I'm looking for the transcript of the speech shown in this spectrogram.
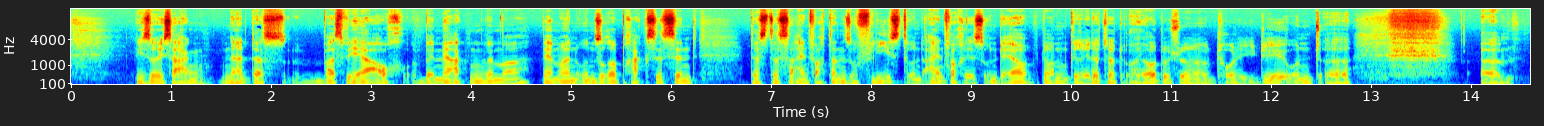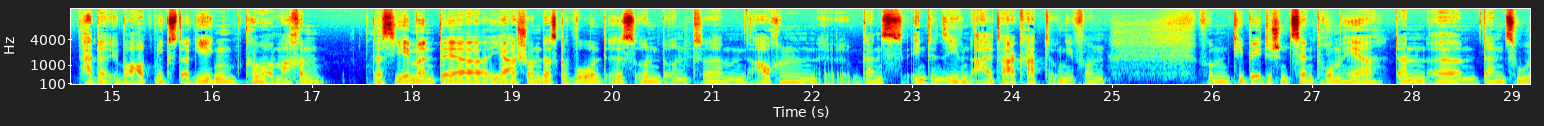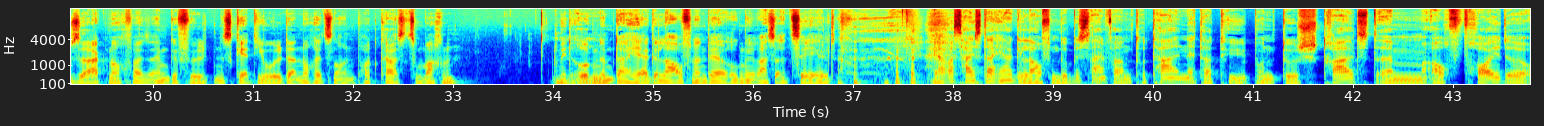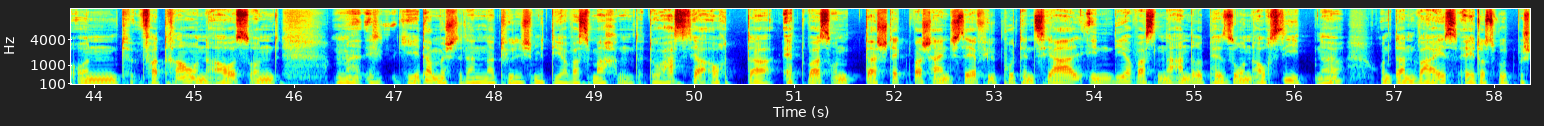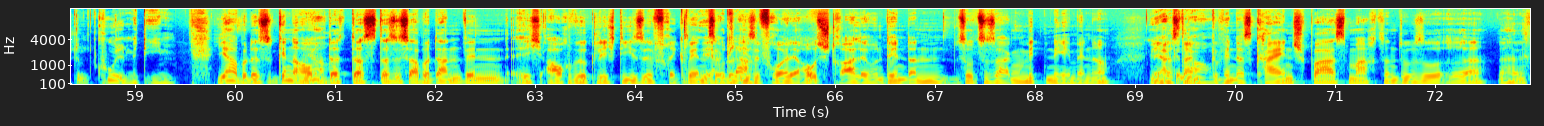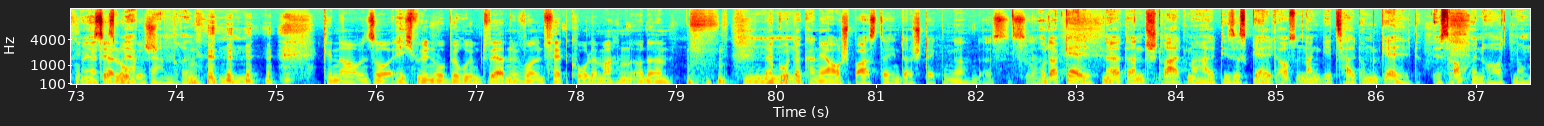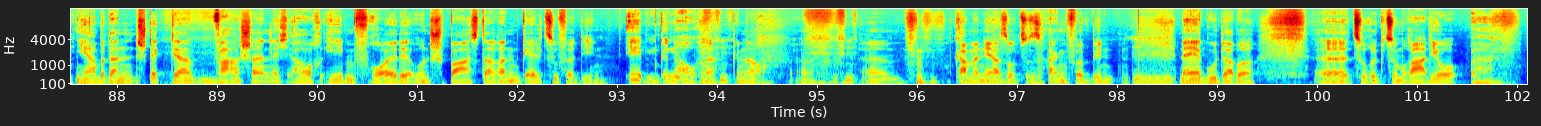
wie soll ich sagen, ne, das, was wir ja auch bemerken, wenn wir, wenn wir in unserer Praxis sind, dass das einfach dann so fließt und einfach ist und er dann geredet hat, oh ja, das ist eine tolle Idee und äh, ähm, hat er überhaupt nichts dagegen, können wir machen. Dass jemand, der ja schon das gewohnt ist und, und ähm, auch einen äh, ganz intensiven Alltag hat, irgendwie von vom tibetischen Zentrum her dann, ähm, dann zusagt noch bei seinem gefüllten Schedule dann noch jetzt noch einen Podcast zu machen mit mhm. irgendeinem dahergelaufenen, der irgendwie was erzählt. Ja, was heißt dahergelaufen? Du bist einfach ein total netter Typ und du strahlst ähm, auch Freude und Vertrauen aus und jeder möchte dann natürlich mit dir was machen. Du hast ja auch da etwas und da steckt wahrscheinlich sehr viel Potenzial in dir, was eine andere Person auch sieht, ne? Und dann weiß, ey, das wird bestimmt cool mit ihm. Ja, aber das, genau, ja. das, das, das ist aber dann, wenn ich auch wirklich diese Frequenz ja, oder diese Freude ausstrahle und den dann sozusagen mitnehme, ne? Wenn ja, das genau. dann, wenn das keinen Spaß macht und du so, äh, ist ja, logisch. Mhm. genau, und so, ich will nur berühmt werden, wir wollen Fettkohle machen oder, mhm. na gut, da kann ja auch Spaß dahinter stecken, ne? Ist, ja. Oder Geld, ne? Dann strahlt man halt dieses Geld aus und dann geht es halt um Geld. Ist auch in Ordnung. Ja, aber dann steckt ja wahrscheinlich auch eben Freude und Spaß daran, Geld zu verdienen. Eben, genau. Ja, genau. ähm, kann man ja sozusagen verbinden. Mhm. Naja, gut, aber äh, zurück zum Radio. Äh,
